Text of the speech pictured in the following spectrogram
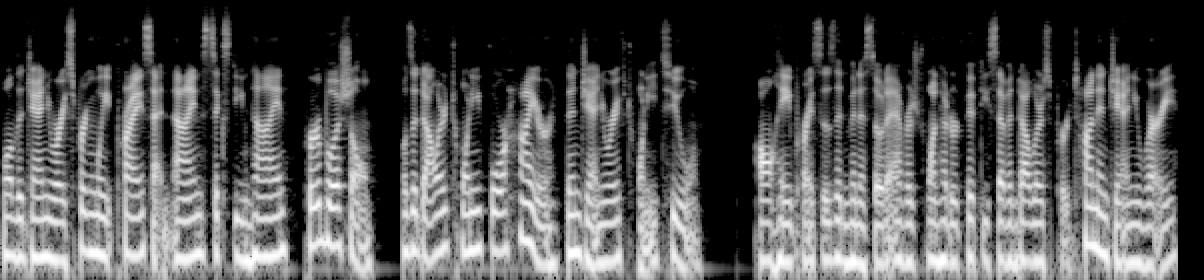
while the January spring wheat price at 969 per bushel was $1.24 higher than January of 22. All hay prices in Minnesota averaged $157 per ton in January,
